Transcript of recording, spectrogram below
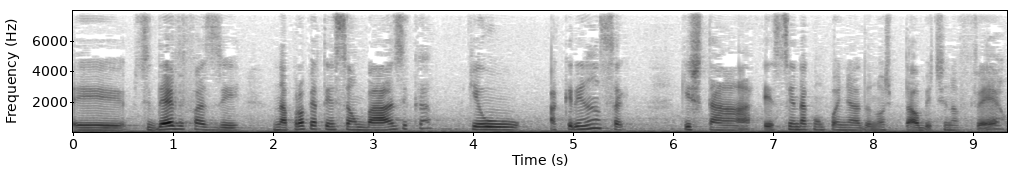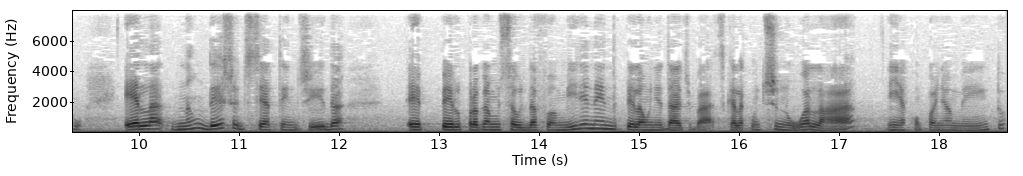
é, se deve fazer na própria atenção básica, que o, a criança que está é, sendo acompanhada no Hospital Betina Ferro, ela não deixa de ser atendida é, pelo Programa de Saúde da Família nem pela unidade básica. Ela continua lá em acompanhamento,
